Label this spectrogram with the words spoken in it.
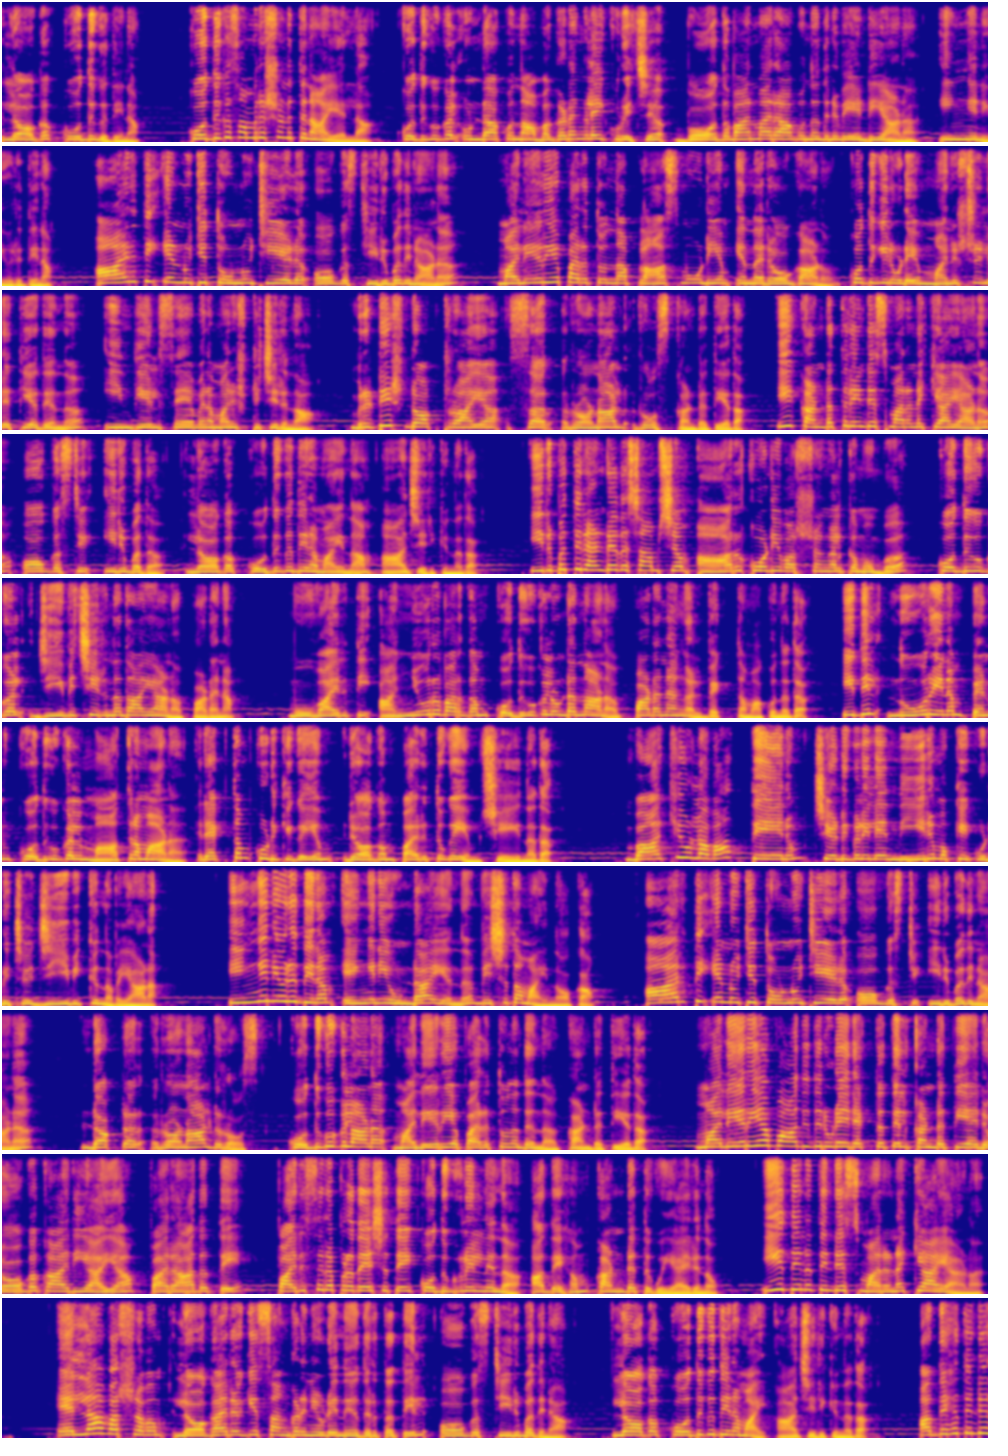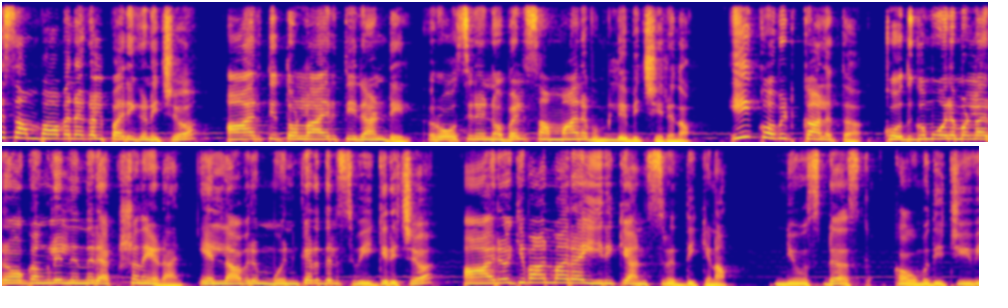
ലോക കൊതുക് ദിനം. കൊതുക് സംരക്ഷണത്തിനായല്ല കൊതുകുകൾ ഉണ്ടാക്കുന്ന അപകടങ്ങളെക്കുറിച്ച് ബോധവാന്മാരാകുന്നതിനു വേണ്ടിയാണ് ഇങ്ങനെയൊരു ദിനം. ആയിരത്തി എണ്ണൂറ്റി തൊണ്ണൂറ്റിയേഴ് ഓഗസ്റ്റ് ഇരുപതിനാണ് മലേറിയ പരത്തുന്ന പ്ലാസ്മോഡിയം എന്ന രോഗാണു കൊതുകിലൂടെ മനുഷ്യരിലെത്തിയതെന്ന് ഇന്ത്യയിൽ സേവനമനുഷ്ഠിച്ചിരുന്ന ബ്രിട്ടീഷ് ഡോക്ടറായ സർ റൊണാൾഡ് റോസ് കണ്ടെത്തിയത്. ഈ കണ്ടെത്തലിന്റെ സ്മരണയ്ക്കായാണ് ഓഗസ്റ്റ് ഇരുപത് ലോക കൊതുക് ദിനമായി നാം ആചരിക്കുന്നത്. ഇരുപത്തിരണ്ട് ദശാംശം ആറ് കോടി വർഷങ്ങൾക്ക് മുമ്പ് കൊതുകുകൾ ജീവിച്ചിരുന്നതായാണ് പഠനം. മൂവായിരത്തി അഞ്ഞൂറ് വർഗം കൊതുകുകളുണ്ടെന്നാണ് പഠനങ്ങൾ വ്യക്തമാക്കുന്നത്. ഇതിൽ നൂറിനം പെൺകൊതുകുകൾ മാത്രമാണ് രക്തം കുടിക്കുകയും രോഗം പരുത്തുകയും ചെയ്യുന്നത്. ബാക്കിയുള്ളവ തേനും ചെടികളിലെ നീരുമൊക്കെ കുടിച്ച് ജീവിക്കുന്നവയാണ്. ഇങ്ങനെയൊരു ദിനം എങ്ങനെയുണ്ടായി എന്ന് വിശദമായി നോക്കാം. ആയിരത്തി എണ്ണൂറ്റി തൊണ്ണൂറ്റിയേഴ് ഓഗസ്റ്റ് ഇരുപതിനാണ് ഡോക്ടർ റൊണാൾഡ് റോസ് കൊതുകുകളാണ് മലേറിയ പരത്തുന്നതെന്ന് കണ്ടെത്തിയത്. മലേറിയ ബാധിതരുടെ രക്തത്തിൽ കണ്ടെത്തിയ രോഗകാരിയായ പരാതത്തെ പരിസര പ്രദേശത്തെ കൊതുകുകളിൽ നിന്ന് അദ്ദേഹം കണ്ടെത്തുകയായിരുന്നു. ഈ ദിനത്തിന്റെ സ്മരണയ്ക്കായാണ്. എല്ലാ വർഷവും ലോകാരോഗ്യ സംഘടനയുടെ നേതൃത്വത്തിൽ ഓഗസ്റ്റ് ഇരുപതിന് ലോക കൊതുക് ദിനമായി ആചരിക്കുന്നത്. അദ്ദേഹത്തിന്റെ സംഭാവനകൾ പരിഗണിച്ച് ആയിരത്തി തൊള്ളായിരത്തി രണ്ടിൽ റോസിന് നൊബൽ സമ്മാനവും ലഭിച്ചിരുന്നു. ഈ കോവിഡ് കാലത്ത് കൊതുക് മൂലമുള്ള രോഗങ്ങളിൽ നിന്ന് രക്ഷ നേടാൻ എല്ലാവരും മുൻകരുതൽ സ്വീകരിച്ച് ആരോഗ്യവാന്മാരായി ഇരിക്കാൻ ശ്രദ്ധിക്കണം. News desk Kaumudi T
